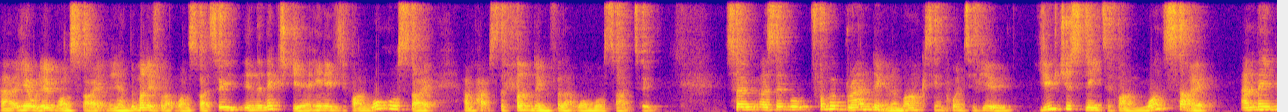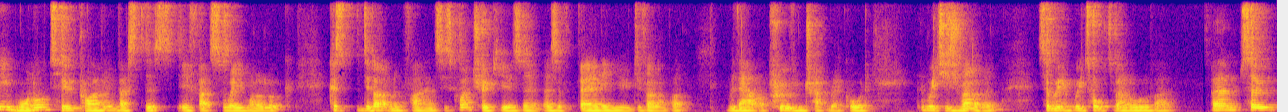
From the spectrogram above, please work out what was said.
Uh, he already had one site and he had the money for that one site. So he, in the next year, he needed to find one more site and perhaps the funding for that one more site too. So I said, well, from a branding and a marketing point of view, you just need to find one site and maybe one or two private investors, if that's the way you want to look, because development finance is quite tricky as a, as a fairly new developer without a proven track record, which is relevant. So we, we talked about all of that. Um, so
